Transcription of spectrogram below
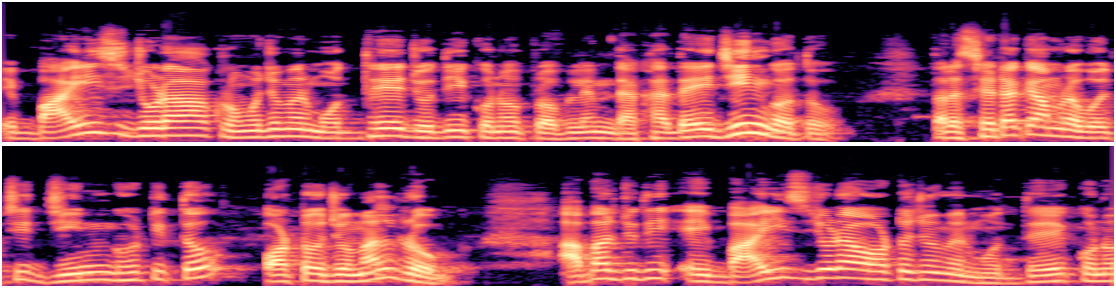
এই বাইশ জোড়া ক্রোমোজোমের মধ্যে যদি কোনো প্রবলেম দেখা দেয় জিনগত, তাহলে সেটাকে আমরা বলছি জিন ঘটিত অটোজোমাল রোগ। আবার যদি এই বাইশ জোড়া অটোজোমের মধ্যে কোনো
